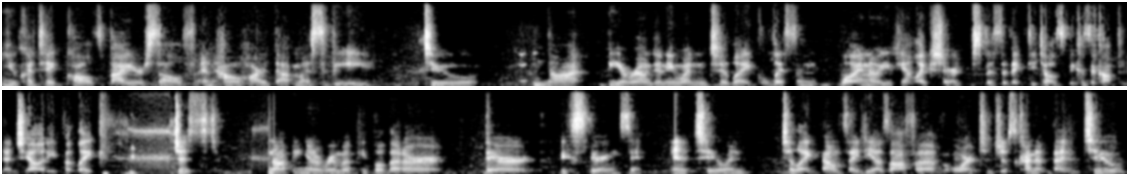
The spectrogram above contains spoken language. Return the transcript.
you could take calls by yourself and how hard that must be to not be around anyone to like listen well i know you can't like share specific details because of confidentiality but like just not being in a room of people that are there experiencing it too and to like bounce ideas off of or to just kind of vent to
